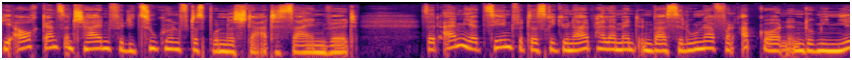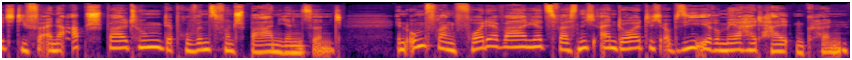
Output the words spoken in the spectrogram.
die auch ganz entscheidend für die Zukunft des Bundesstaates sein wird. Seit einem Jahrzehnt wird das Regionalparlament in Barcelona von Abgeordneten dominiert, die für eine Abspaltung der Provinz von Spanien sind. In Umfragen vor der Wahl jetzt war es nicht eindeutig, ob sie ihre Mehrheit halten können.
